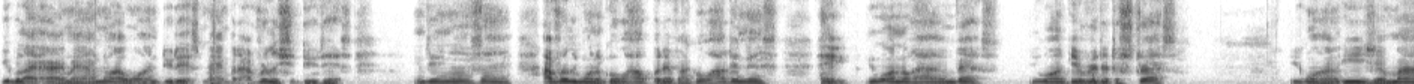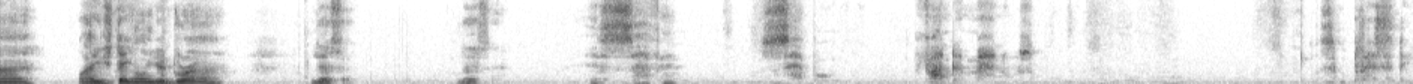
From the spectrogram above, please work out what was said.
you be like, all right, man, I know I want to do this, man, but I really should do this. You know what I'm saying? I really want to go out, but if I go out in this, hey, you want to know how I invest? You want to get rid of the stress? You want to ease your mind while you stay on your grind? Listen, listen. It's seven simple fundamentals. Simplicity.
